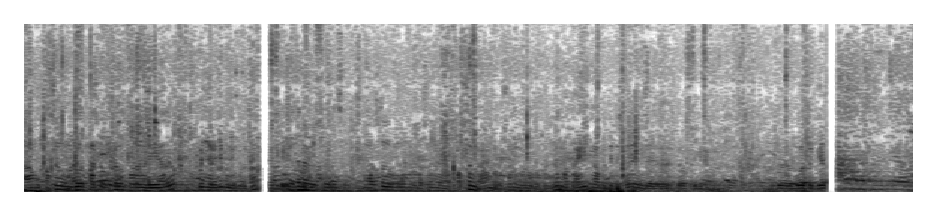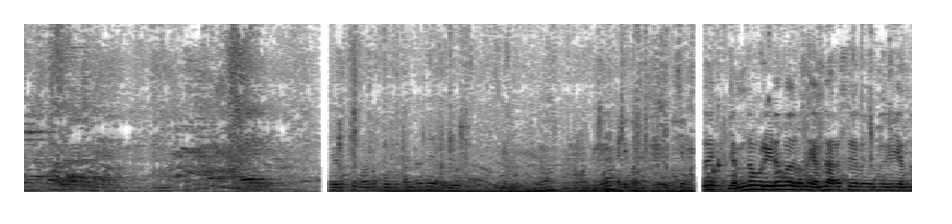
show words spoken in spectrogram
அவங்க பசங்க மட்டும் பத்து பசங்க கொஞ்சம் ரெடி பண்ணி கொடுத்தோம் மொத்தம் மூணு பசங்க பசங்க ஐம்பது பசங்க மொத்தம் ஐநூற்றி நாற்பத்தெட்டு பேர் இந்த படிக்கிறாங்க இந்த போட்டு பண்றதே எந்த ஒரு இடபாடு வந்து எந்த அரசியலும் சரி எந்த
